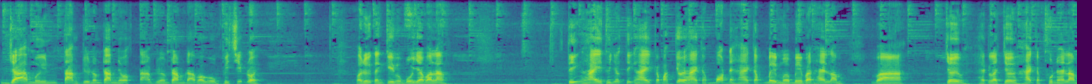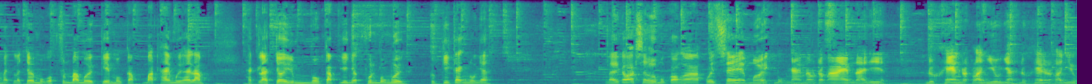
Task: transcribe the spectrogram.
giá 18 triệu 500 nha bác 8 triệu 500 đã bao gồm phí ship rồi. Và được tặng kèm một bộ da ba lăng. Tiếng hay, thứ nhất tiếng hay, các bác chơi hai cặp bot này, hai cặp BMB bát 25 và chơi, hoặc là chơi hai cặp full 25 hoặc là chơi một cặp full 30 kèm một cặp bát 20 25 hoặc là chơi một cặp duy nhất full 40 cực kỳ căng luôn nha. Đấy các bác sở hữu một con uh, QC mới 1500 AM này thì được khen rất là nhiều nha được khen rất là nhiều.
